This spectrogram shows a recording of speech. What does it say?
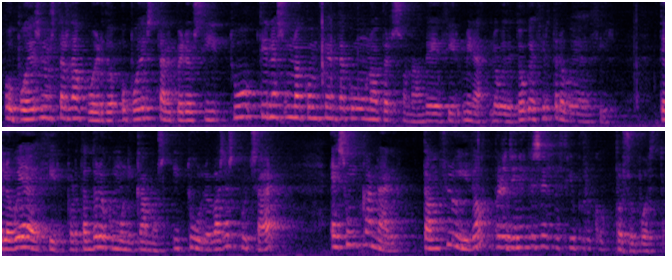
o puedes no estar de acuerdo, o puedes tal, pero si tú tienes una confianza con una persona, de decir, mira, lo que te tengo que decir, te lo voy a decir. Te lo voy a decir, por tanto lo comunicamos, y tú lo vas a escuchar, es un canal tan fluido, Pero tiene que ser recíproco. por supuesto.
